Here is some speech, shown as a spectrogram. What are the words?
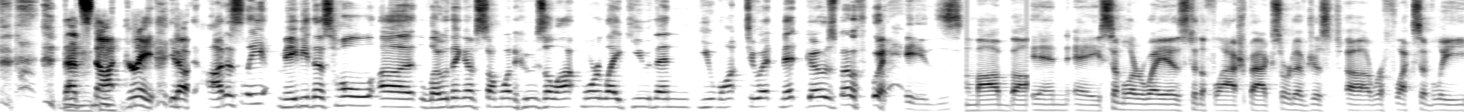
That's Mhm. not great. You know, honestly, maybe this whole uh loathing of someone who's a lot more like you than you want to admit goes both ways. Mob uh, in a similar way as to the flashback sort of just uh reflexively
